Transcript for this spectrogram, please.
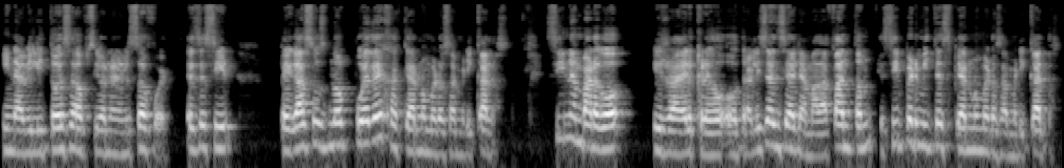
inhabilitó esa opción en el software. Es decir, Pegasus no puede hackear números americanos. Sin embargo, Israel creó otra licencia llamada Phantom que sí permite espiar números americanos.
